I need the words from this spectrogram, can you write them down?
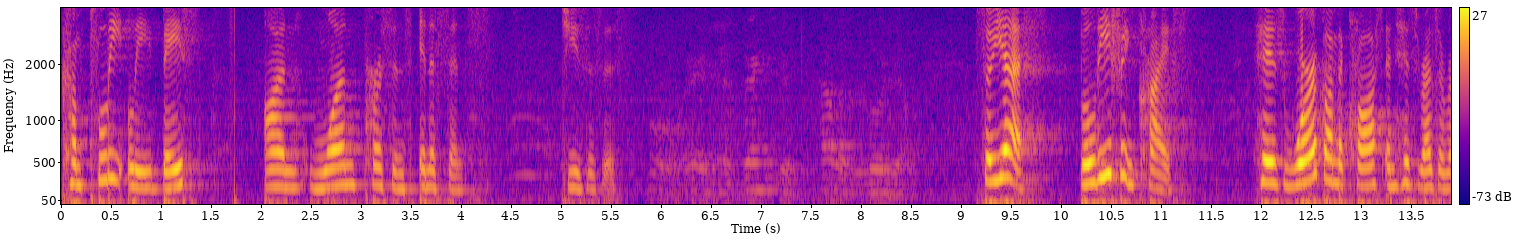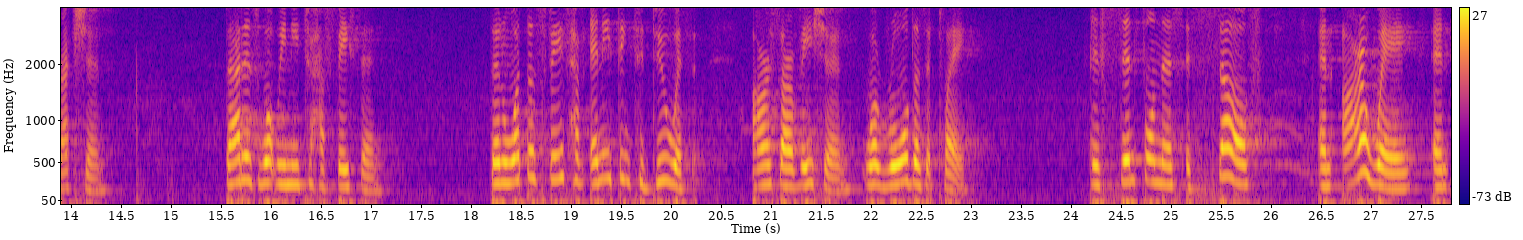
completely based on one person's innocence, Jesus's. So, yes, belief in Christ, his work on the cross, and his resurrection. That is what we need to have faith in. Then, what does faith have anything to do with our salvation? What role does it play? If sinfulness is self, and our way and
